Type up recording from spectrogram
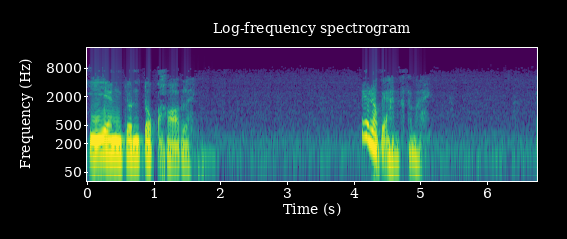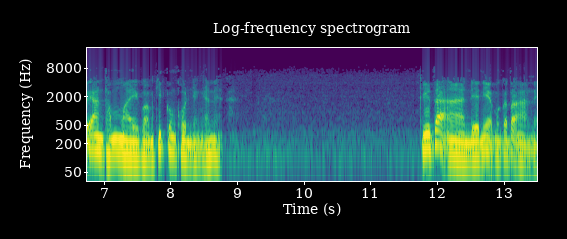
เอียงจนตกขอบเลยเอ๊ะเราไปอ่านเขาทำไมไปอ่านทำไมความคิดของคนอย่างนั้นเนี่ยคือถ้าอ่านเดี๋ยวนี้มันก็ต้องอ่านใน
